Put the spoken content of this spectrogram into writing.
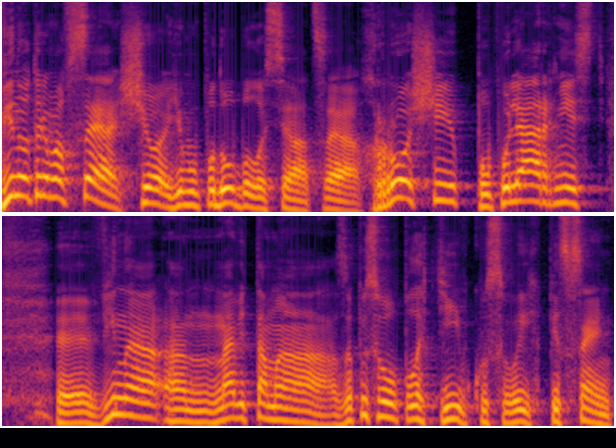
Він отримав все, що йому подобалося: це гроші, популярність. Е, Він е, навіть там е, записував платівку своїх пісень.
